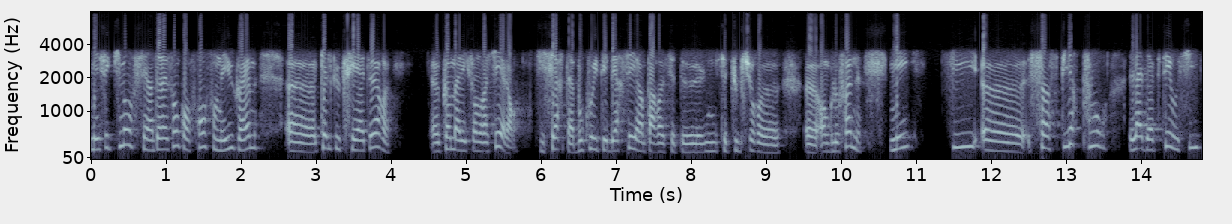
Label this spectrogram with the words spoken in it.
mais effectivement, c'est intéressant qu'en France, on ait eu quand même quelques créateurs comme Alexandre Assier, alors qui certes a beaucoup été bercé hein, par cette, cette culture anglophone, mais qui s'inspire pour l'adapter aussi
